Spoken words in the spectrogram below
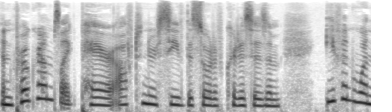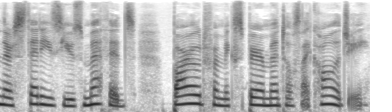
And programs like PEAR often receive this sort of criticism even when their studies use methods borrowed from experimental psychology.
